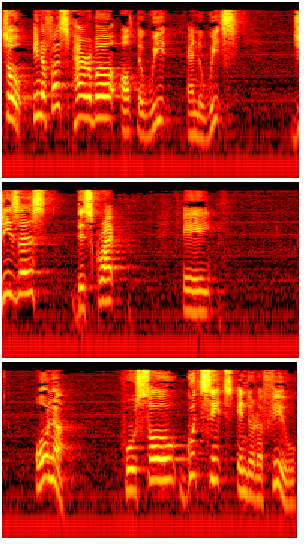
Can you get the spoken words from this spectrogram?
So, in the first parable of the wheat and the weeds, Jesus described a owner who sowed good seeds into the field,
